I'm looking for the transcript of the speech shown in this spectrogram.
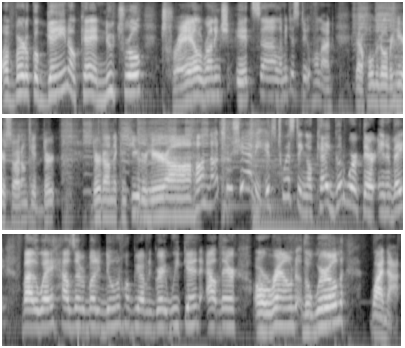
of vertical gain. Okay, a neutral trail running. it's, uh, let me just do, hold on. Gotta hold it over here so I don't get dirt dirt on the computer here. Uh-huh, not too shabby. It's twisting, okay? Good work there, Inov-8. By the way, how's everybody doing? Hope you're having a great weekend out there around the world. Why not?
